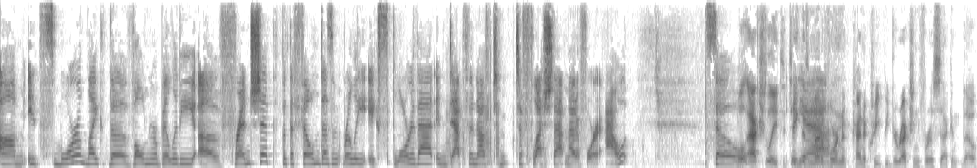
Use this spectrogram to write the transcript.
Um, it's more like the vulnerability of friendship, but the film doesn't really explore that in depth enough to to flesh that metaphor out. So Well, actually, to take this metaphor in a kind of creepy direction for a second, though,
